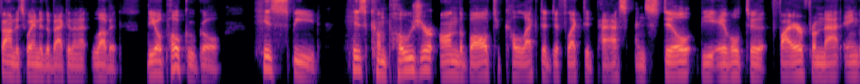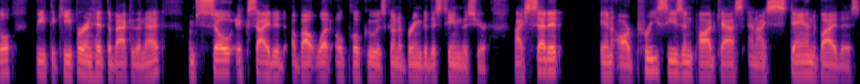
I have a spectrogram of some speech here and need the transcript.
found its way into the back of the net. Love it. The Opoku goal, his speed, his composure on the ball to collect a deflected pass and still be able to fire from that angle, beat the keeper and hit the back of the net. I'm so excited about what Opoku is going to bring to this team this year. I said it in our preseason podcast, and I stand by this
